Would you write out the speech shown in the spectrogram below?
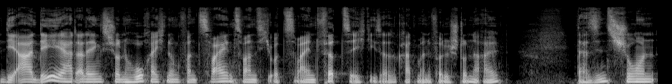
die ARD hat allerdings schon eine Hochrechnung von 22.42 Uhr, die ist also gerade mal eine Viertelstunde alt. Da sind's schon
